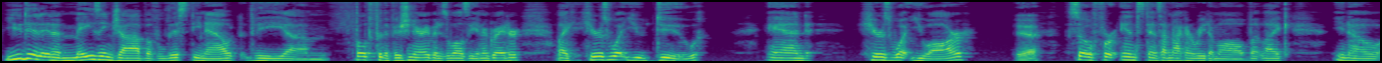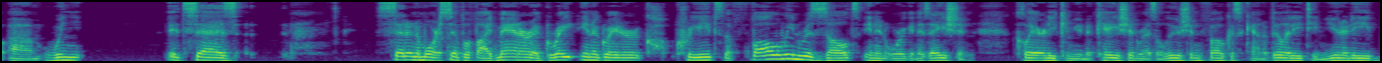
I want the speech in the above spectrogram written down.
You did an amazing job of listing out the um, both for the visionary, but as well as the integrator. Like, here's what you do, and here's what you are. Yeah. So, for instance, I'm not going to read them all, but like, you know, um, when it says Said in a more simplified manner, a great integrator creates the following results in an organization. Clarity, communication, resolution, focus, accountability, team unity,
